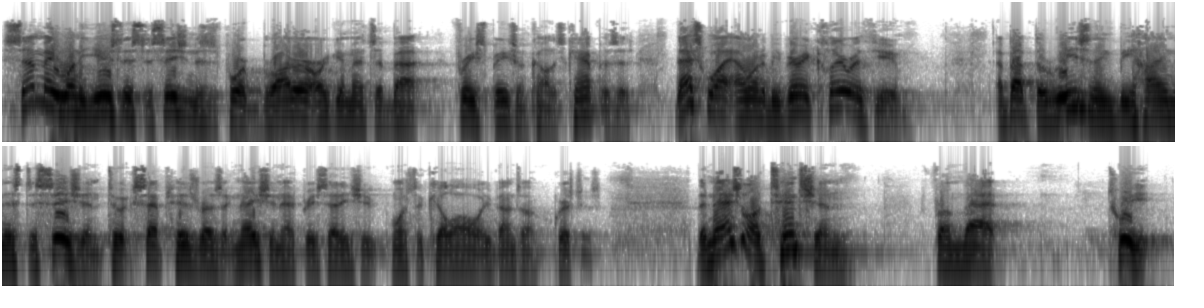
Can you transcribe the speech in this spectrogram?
some may want to use this decision to support broader arguments about free speech on college campuses. That's why I want to be very clear with you about the reasoning behind this decision to accept his resignation after he said he should, wants to kill all evangelical Christians. The national attention from that tweet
